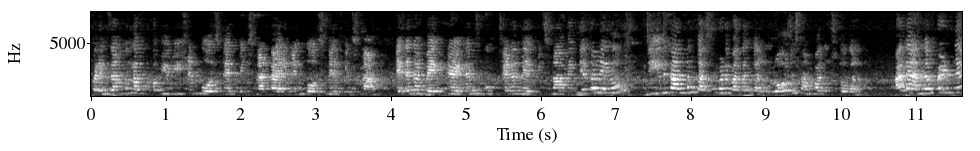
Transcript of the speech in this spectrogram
ఫర్ ఎగ్జాంపుల్ నాకు ఒక బ్యూటిషియన్ కోర్స్ నేర్పించిన టైలరింగ్ కోర్స్ నేర్పించిన ఏదైనా బేకరీ ఐటమ్స్ కుక్ చేయడం నేర్పించిన విద్యతో నేను జీవితాంతం కష్టపడి బతకగలను రోజు సంపాదించుకోగలను. అదే అన్నం పెడితే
